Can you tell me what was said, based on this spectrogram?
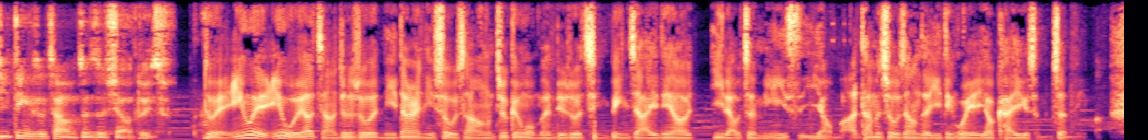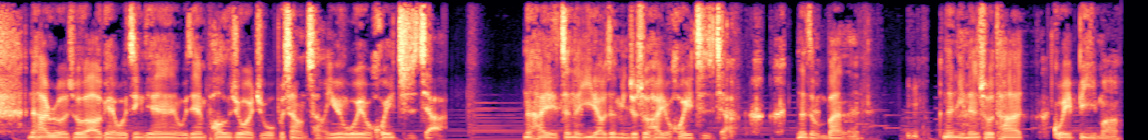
一定是上有政策，下有对策。对，因为因为我要讲就是说，你当然你受伤就跟我们比如说请病假一定要医疗证明意思一样嘛。他们受伤的一定会要开一个什么证明嘛？那他如果说 OK，我今天我今天 Paul George 我不上场，因为我有灰指甲，那他也真的医疗证明就说他有灰指甲，那怎么办呢？那你能说他规避吗？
